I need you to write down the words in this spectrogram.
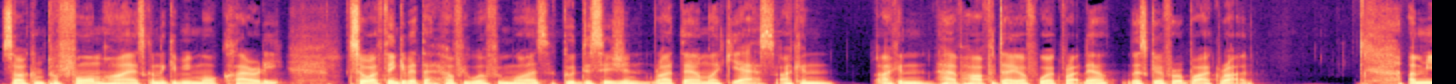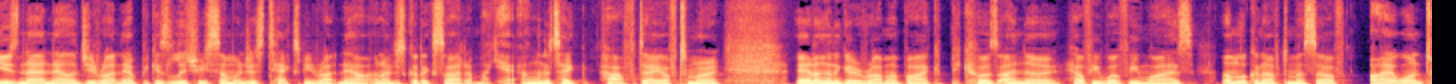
so I can perform higher. It's going to give me more clarity. So I think about that healthy, wealthy, wise, good decision right there. I'm like, yes, I can I can have half a day off work right now. Let's go for a bike ride. I'm using that analogy right now because literally someone just texted me right now and I just got excited. I'm like, yeah, I'm going to take half a day off tomorrow and I'm going to go ride my bike because I know healthy, wealthy, and wise. I'm looking after myself. I want,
